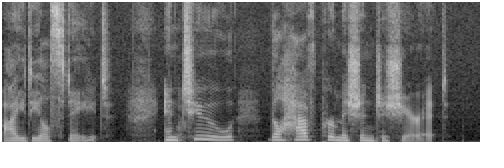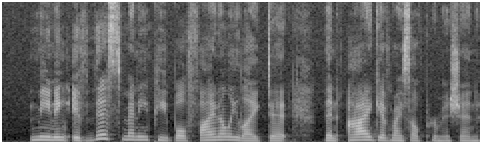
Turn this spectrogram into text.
ideal state, and two, they'll have permission to share it. Meaning, if this many people finally liked it, then I give myself permission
